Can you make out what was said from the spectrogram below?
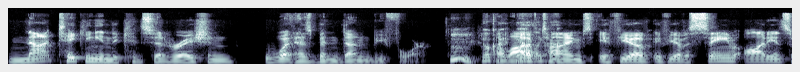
not taking into consideration what has been done before. Hmm, okay. A lot yeah, of like times, that. if you have if you have a same audience,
